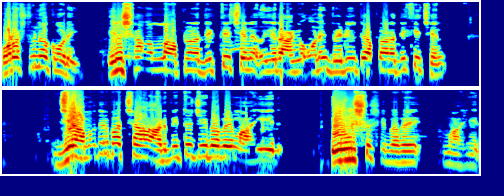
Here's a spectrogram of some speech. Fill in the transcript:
পড়াশোনা করে, ইনশাআল্লাহ আপনারা দেখতেছেন, এর আগে অনেক ভিডিওতে আপনারা দেখেছেন যে আমাদের বাচ্চা আরবিতে যেভাবে মাহির, ইংলিশও সেভাবে মাহির।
